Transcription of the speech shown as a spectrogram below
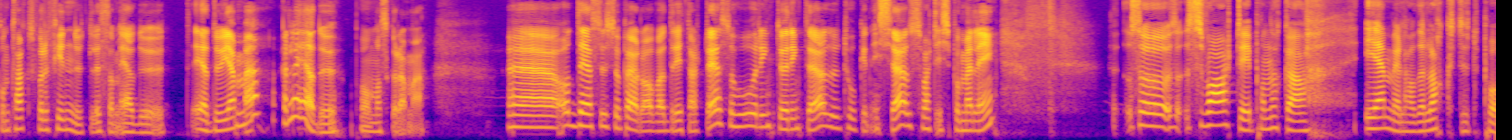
kontakt for å finne ut liksom, er du, er du hjemme, eller er du på Maskorama? Eh, og det syntes jo Paula var dritartig, så hun ringte og ringte, og du tok den ikke, og du svarte ikke på melding. Så svarte jeg på noe Emil hadde lagt ut på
